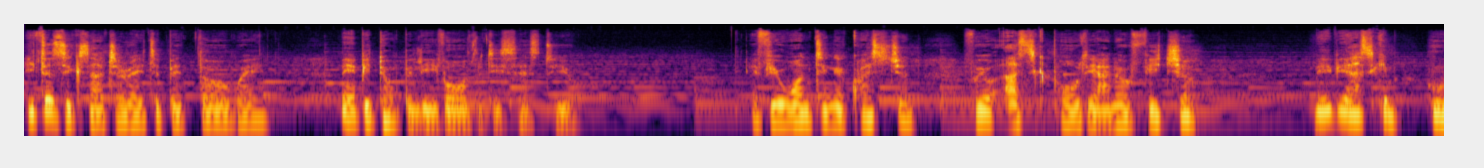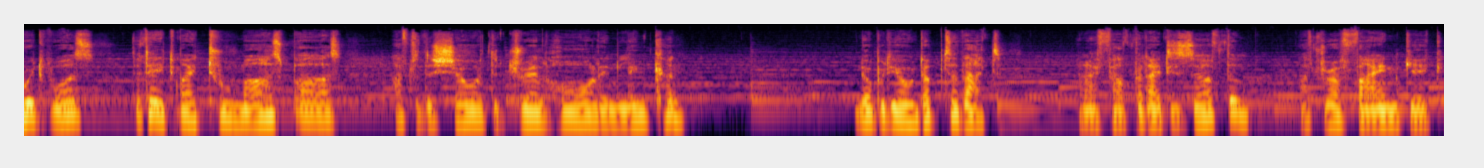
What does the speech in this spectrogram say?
He does exaggerate a bit though, Wayne. Maybe don't believe all that he says to you. If you're wanting a question for your Ask Paul Di'Anno feature, maybe ask him who it was that ate my two Mars bars after the show at the Drill Hall in Lincoln. Nobody owned up to that, and I felt that I deserved them after a fine gig.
